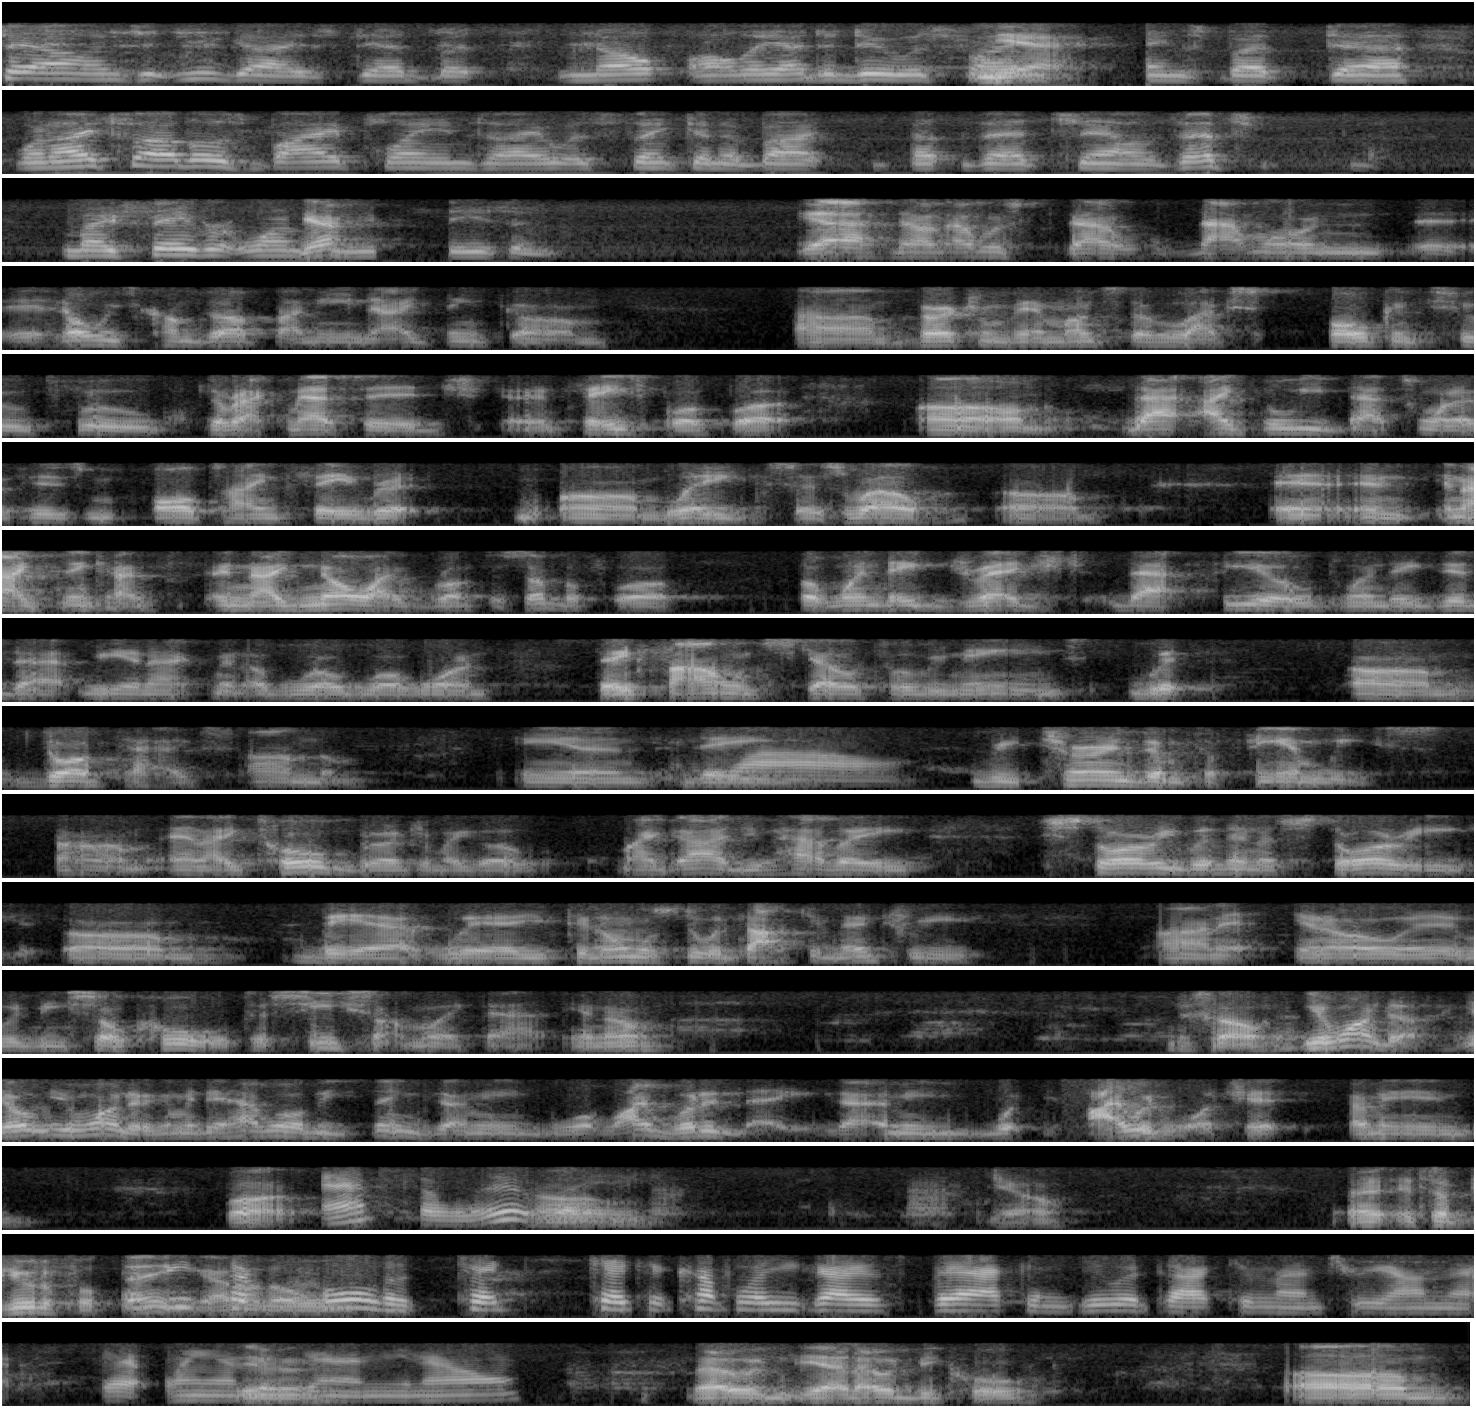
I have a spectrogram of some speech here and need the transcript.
challenge that you guys did." But nope, all they had to do was find Yeah. planes. But uh, when I saw those biplanes, I was thinking about uh, that challenge. That's my favorite one Yeah. from your season. Yeah, no, that was that that one. It, it always comes up. I mean, I think um, um, Bertram Van Munster, who I've spoken to through direct message and Facebook, but um, that I believe that's one of his all-time favorite um, legs as well. Um, and, and and I think I've and I know I've brought this up before, but when they dredged that field, when they did that reenactment of World War One, they found skeletal remains with um, dog tags on them, and they wow. returned them to families. Um, and I told Bertram, I go, my God, you have a story within a story um, there where you can almost do a documentary on it. You know, it would be so cool to see something like that. You know. So you wonder, you you wonder. I mean, they have all these things. I mean, why wouldn't they? I mean, I would watch it. I mean, but absolutely. Um, you know, uh, it's a beautiful thing. It'd be I so don't know. cool to take take a couple of you guys back and do a documentary on that that land Yeah. again. You know. That would yeah, that would be cool. Um,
